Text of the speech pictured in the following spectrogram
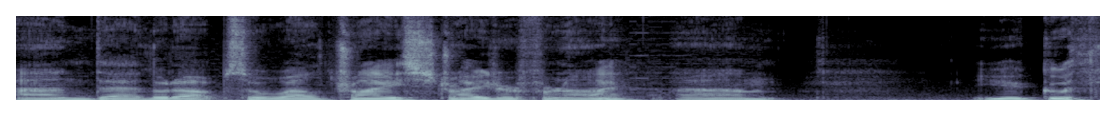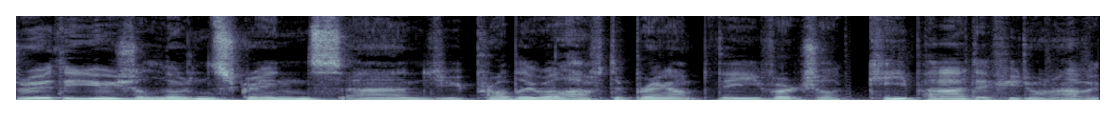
and uh, load up. So I'll try Strider for now. Um, you go through the usual loading screens and you probably will have to bring up the virtual keypad if you don't have a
